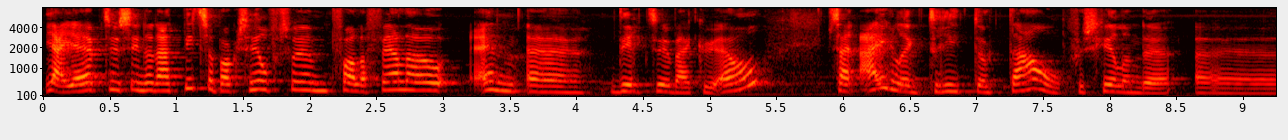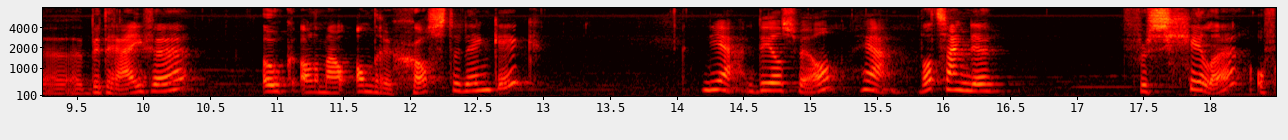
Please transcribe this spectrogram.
ja, je hebt dus inderdaad Pizzabaks Hilversum, Falafello en eh, directeur bij QL. Het zijn eigenlijk drie totaal verschillende eh, bedrijven. Ook allemaal andere gasten, denk ik. Ja, deels wel. Ja. Wat zijn de verschillen of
